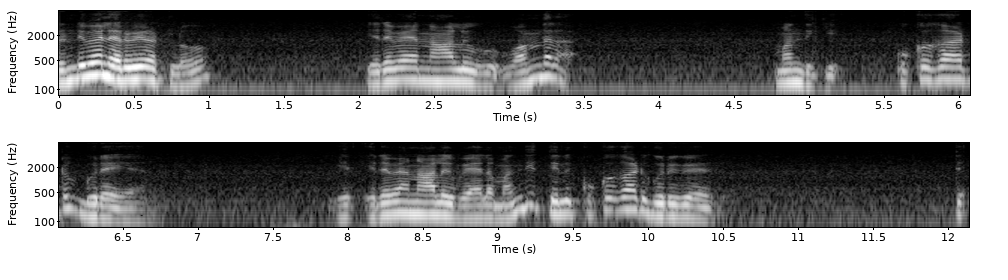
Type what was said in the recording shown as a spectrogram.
రెండు వేల ఇరవై ఒకటిలో ఇరవై నాలుగు వందల మందికి కుక్కగాటు గురయ్యారు. ఇ- ఇరవై నాలుగు వేల మంది తెలి కుక్కగాటు గురయ్యారు తె-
